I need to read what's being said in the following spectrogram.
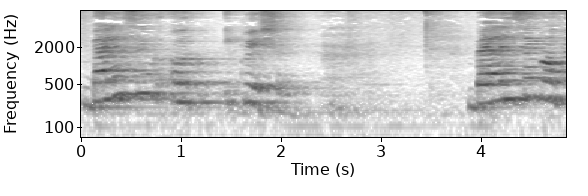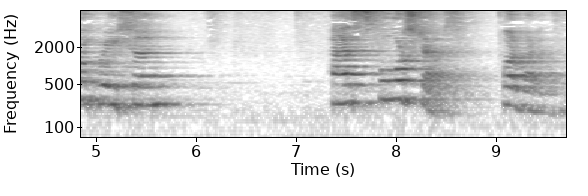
Balancing of equation. Balancing of equation has four steps for balancing.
